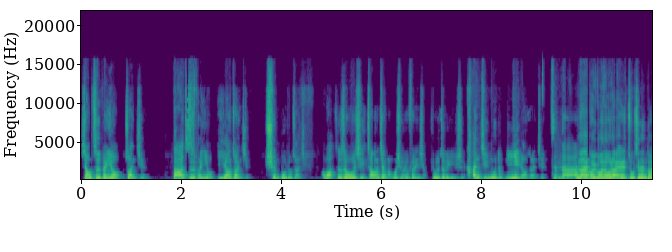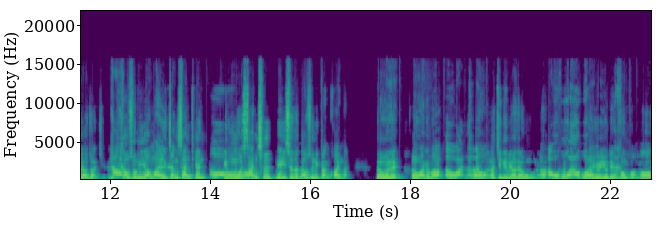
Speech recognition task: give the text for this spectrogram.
小资朋友赚钱，大资朋友一样赚钱，全部都赚钱，好不好？这是我喜常常讲的，我喜欢分享，就是这个意思。看节目的你也要赚钱。真的。来，回过头来，哎主持人都要赚钱，告诉你要买，讲三天，哦你问我三次，每一次都告诉你赶快买，对不对？饿完了吧？饿完了。哦，那今天不要再问我了啊。好，我不问，我不哦，因问。为有点疯狂哦，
